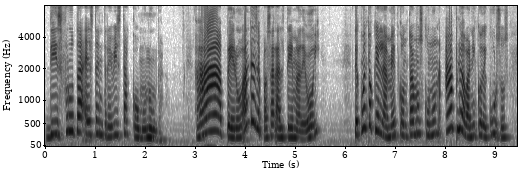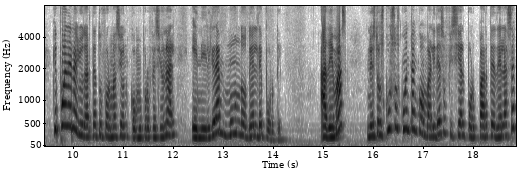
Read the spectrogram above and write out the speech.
disfruta esta entrevista como nunca. Ah, pero antes de pasar al tema de hoy, te cuento que en la MED contamos con un amplio abanico de cursos que pueden ayudarte a tu formación como profesional en el gran mundo del deporte. Además, nuestros cursos cuentan con validez oficial por parte de la SEP,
